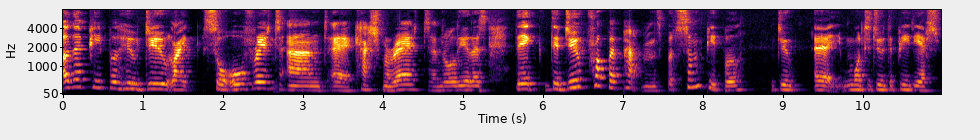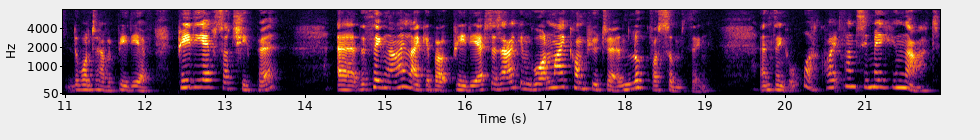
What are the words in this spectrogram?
Other people who do like Sew Over It and uh, Cashmerette and all the others, they, they do proper patterns, but some people do uh, want to do the PDFs, they want to have a PDF. PDFs are cheaper. Uh, the thing I like about PDFs is I can go on my computer and look for something and think, oh, I quite fancy making that.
